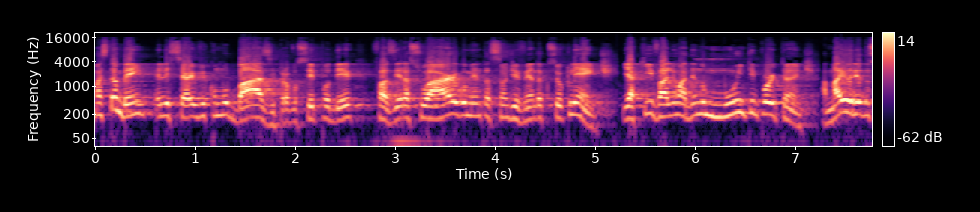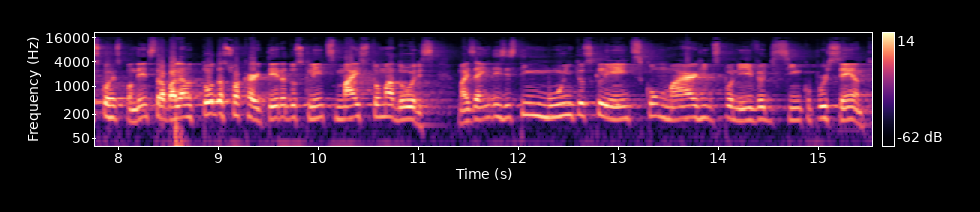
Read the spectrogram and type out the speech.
mas também ele serve como base para você poder fazer a sua argumentação de venda com o seu cliente. E aqui vale um adendo muito importante. A maioria dos correspondentes trabalham toda a sua carteira dos clientes mais tomadores, mas ainda existem muitos clientes com margem disponível de 5%.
